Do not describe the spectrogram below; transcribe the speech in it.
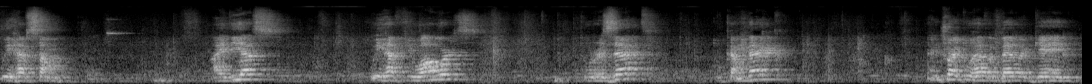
we have some ideas. We have few hours to reset, to come back, and try to have a better game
